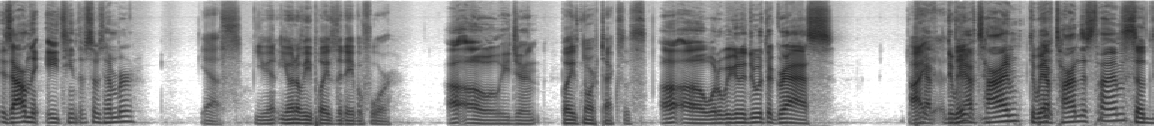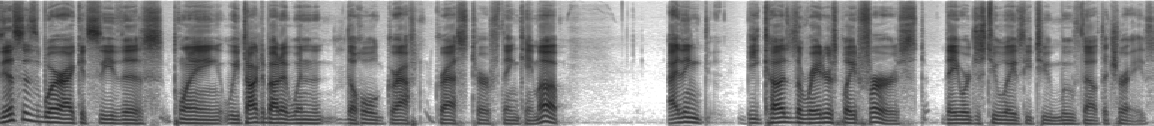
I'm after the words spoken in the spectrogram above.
is that on the 18th of September? Yes. UNLV plays the day before. Uh oh, Allegiant. Plays North Texas. Uh oh, what are we gonna do with the grass? Do we, I- have, do we have time? Do we they- have time this time? So this is where I could see this playing. We talked about it when the whole grass grass turf thing came up. I think because the Raiders played first, they were just too lazy to move out the trays.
